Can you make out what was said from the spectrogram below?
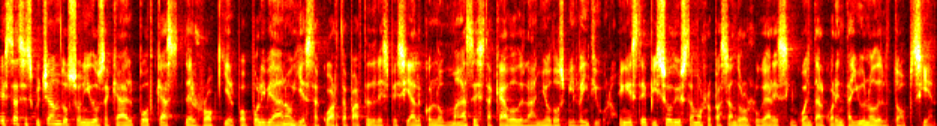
Estás escuchando Sonidos de acá, el podcast del rock y el pop boliviano y esta cuarta parte del especial con lo más destacado del año 2021. En este episodio estamos repasando los lugares 50 al 41 del Top 100.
